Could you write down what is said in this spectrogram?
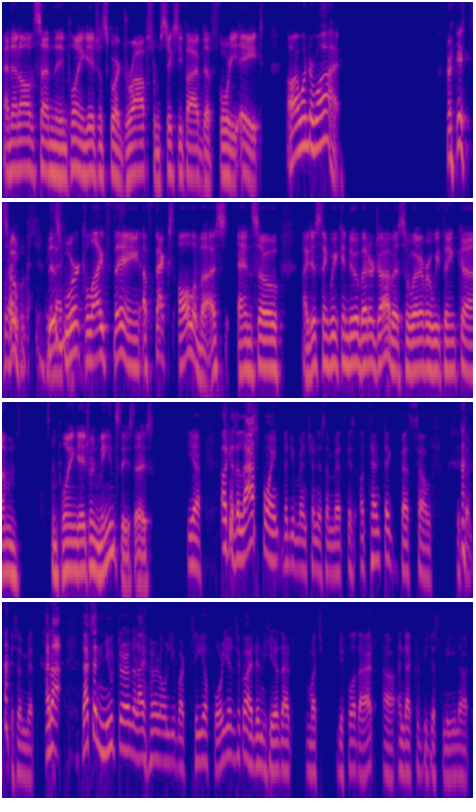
And then all of a sudden, the employee engagement score drops from 65 to 48. Oh, I wonder why. right? So right. Exactly. this work life thing affects all of us. And so I just think we can do a better job as so whatever we think um, employee engagement means these days. Yeah. Okay. The last point that you mentioned is a myth. Is authentic best self is a is a myth, and I, that's a new term that I heard only about three or four years ago. I didn't hear that much before that, uh, and that could be just me not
